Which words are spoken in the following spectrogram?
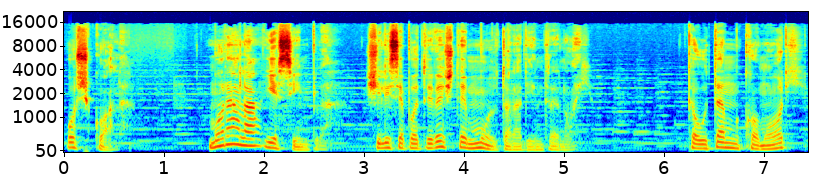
o școală. Morala e simplă și li se potrivește multora dintre noi. Căutăm comori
